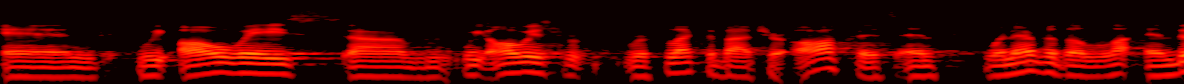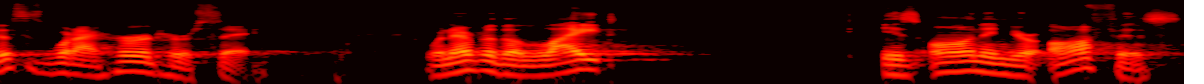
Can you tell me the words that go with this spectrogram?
and we always, um, we always re- reflect about your office. And whenever the, li- and this is what I heard her say whenever the light is on in your office,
